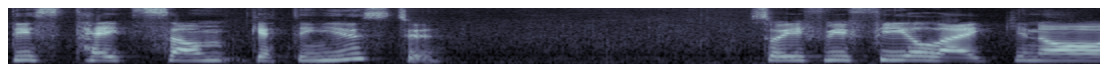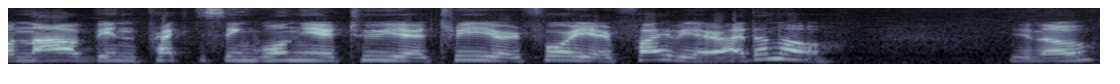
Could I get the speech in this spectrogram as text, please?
This takes some getting used to. So if we feel like, you know, now I've been practicing one year, two year, three year, four year, five year, I don't know, you know,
